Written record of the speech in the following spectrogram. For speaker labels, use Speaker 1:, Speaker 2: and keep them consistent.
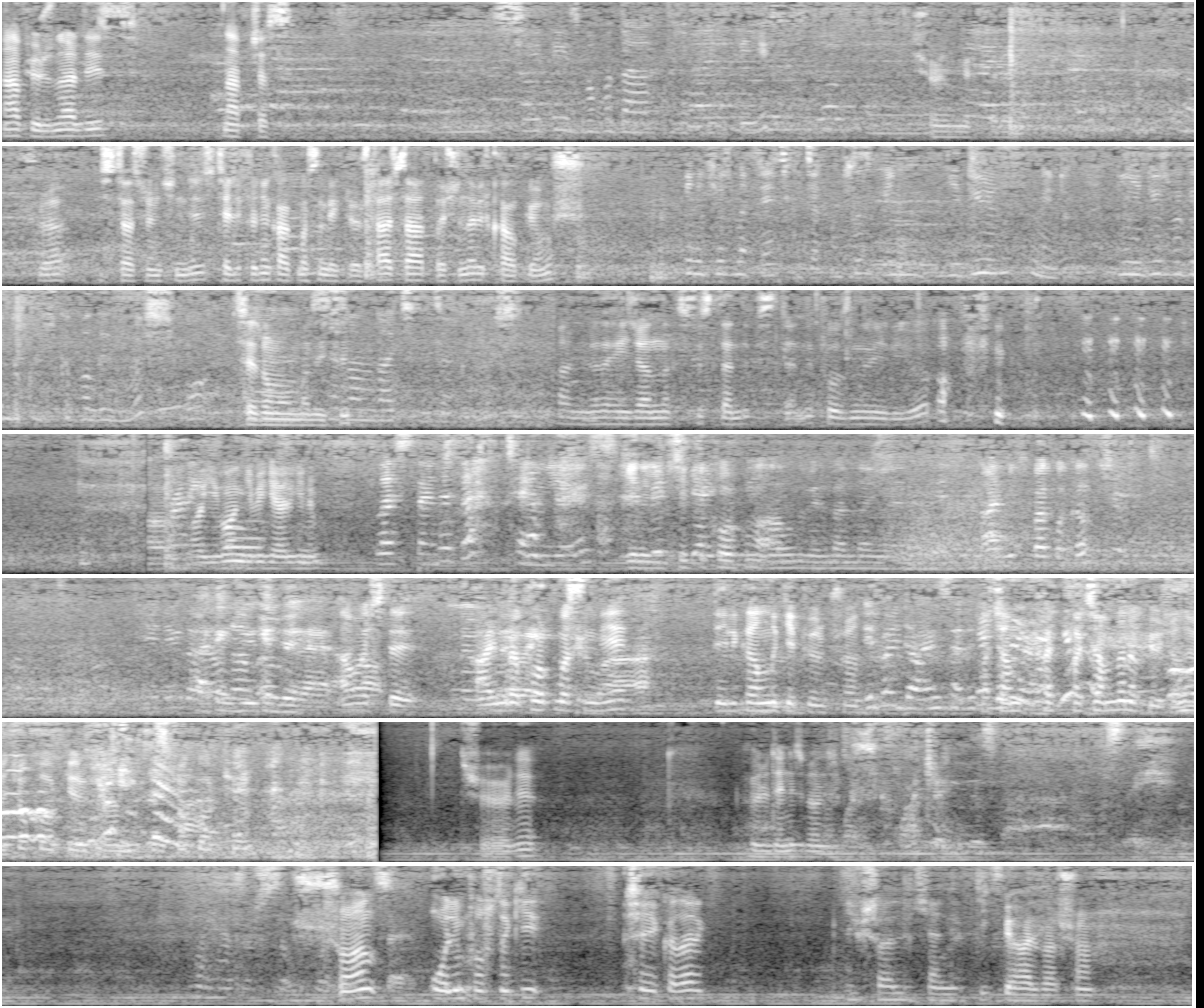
Speaker 1: Ne yapıyoruz? Neredeyiz? Ne yapacağız?
Speaker 2: Şeydeyiz, Baba'da trafikteyiz.
Speaker 1: Şöyle bir gösterelim. Şura istasyon içindeyiz. Teleferin kalkmasını bekliyoruz. Her saat başında bir kalkıyormuş.
Speaker 2: 1200 metreye çıkacakmışız. 1700 müydü? 1700 ve 1900 kapalıymış. O
Speaker 1: Sezon
Speaker 2: e,
Speaker 1: olmadığı için.
Speaker 2: Sezonda açılacakmış.
Speaker 1: Anne de heyecanla süslendi püslendi pozunu veriyor. Hayvan gibi gerginim.
Speaker 3: Less than 10 years.
Speaker 1: Yine yükseklik korkumu aldı beni benden yani. Halbuki bak bakalım.
Speaker 4: I think you can do that.
Speaker 1: Ama işte Almira korkmasın diye delikanlılık yapıyorum şu an. Paçam, pa- paçamdan akıyor şu an. Çok korkuyorum şu an. Çok korkuyorum. Şöyle Ölü deniz bölgesi. Şu an Olimpos'taki şey kadar yükseldik yani dik bir hal var şu an.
